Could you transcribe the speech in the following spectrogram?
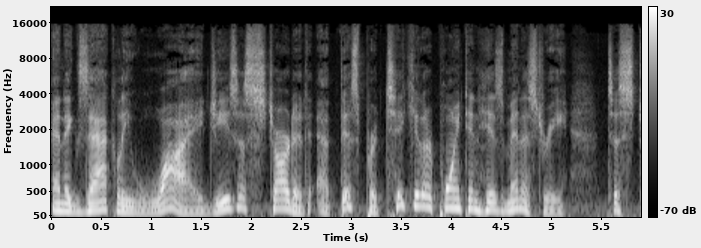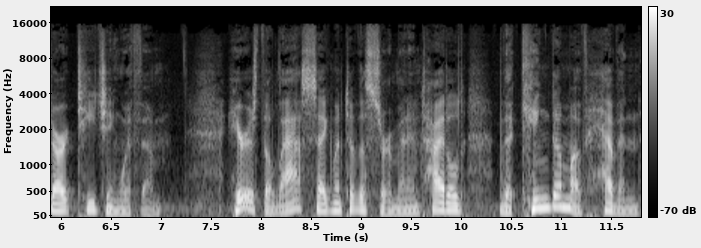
and exactly why Jesus started at this particular point in his ministry to start teaching with them. Here is the last segment of the sermon entitled The Kingdom of Heaven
